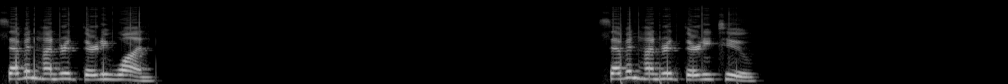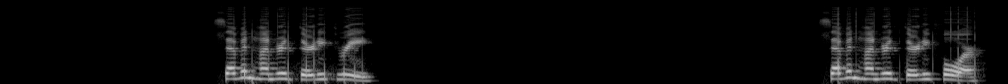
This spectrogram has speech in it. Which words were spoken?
731 732 733 734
